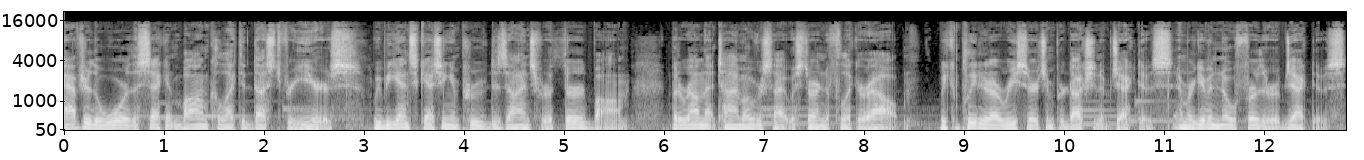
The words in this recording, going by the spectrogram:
After the war, the second bomb collected dust for years. We began sketching improved designs for a third bomb, but around that time, oversight was starting to flicker out. We completed our research and production objectives, and were given no further objectives.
